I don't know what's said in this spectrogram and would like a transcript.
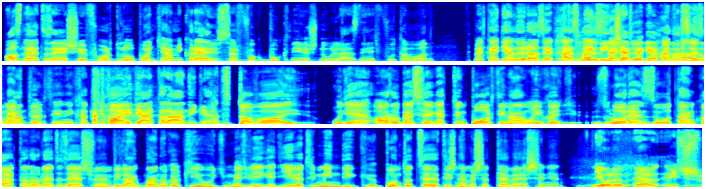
az lehet az első fordulópontja, amikor először fog bukni és nullázni egy futamon. Mert egyenlőre azért hát, ez még nincsen megtör- meg ebben hát, a ha ez szezonban. megtörténik. Hát, Hát figyelj, ha egyáltalán, igen. Hát, tavaly ugye arról beszélgettünk Portimaóig, hogy Lorenzo után Quartararo lehet az első olyan világbajnok, aki úgy megy végig egy évet, hogy mindig pontot szerzett, és nem esett el versenyen. Jól el, el is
